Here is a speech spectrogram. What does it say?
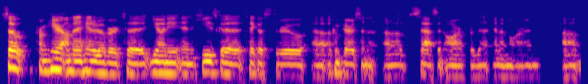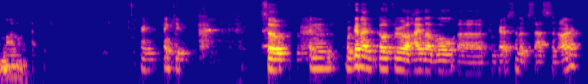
so from here, I'm going to hand it over to Yoni, and he's going to take us through uh, a comparison of SAS and R for the MMRM uh, model and package. Great, thank you. So, and we're going to go through a high-level uh, comparison of SAS and R.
